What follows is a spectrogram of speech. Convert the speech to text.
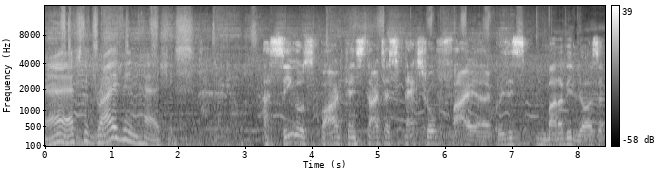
É, At the Driving, Regis. A single spark can start a spectral fire, coisa maravilhosa.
